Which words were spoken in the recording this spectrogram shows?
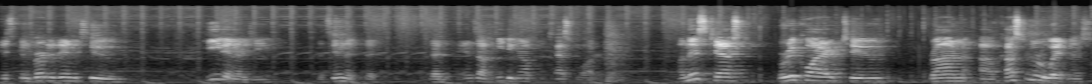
is converted into heat energy that's in the, that, that ends up heating up the test water. On this test, we're required to run a customer witness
